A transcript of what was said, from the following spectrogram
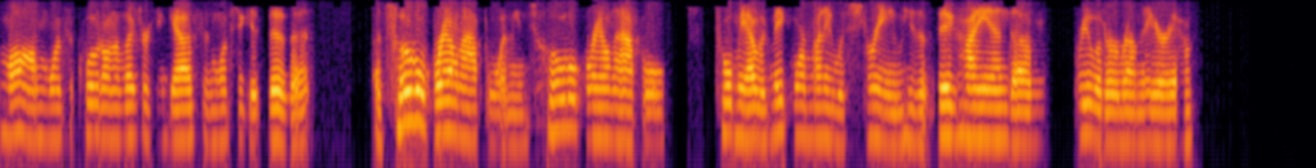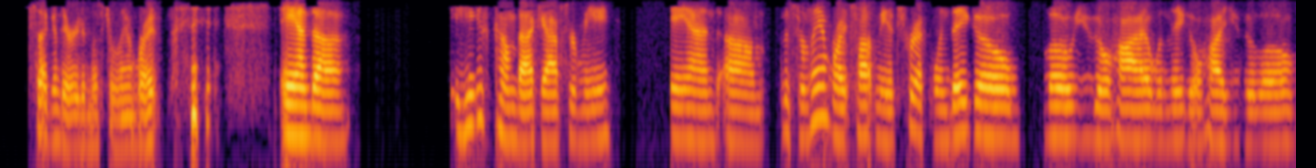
mom wants a quote on electric and gas and wants to get Vivint. A total brown apple, I mean total brown apple, told me I would make more money with Stream. He's a big high-end um, realtor around the area, secondary to Mr. Lambright. and uh, he's come back after me. And um, Mr. Lambright taught me a trick. When they go low, you go high. When they go high, you go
